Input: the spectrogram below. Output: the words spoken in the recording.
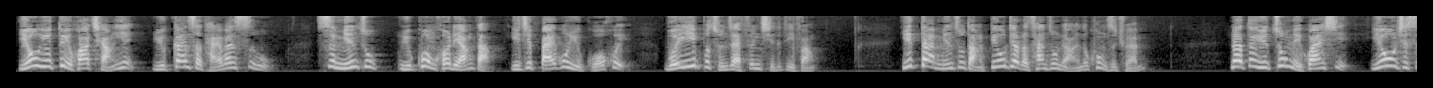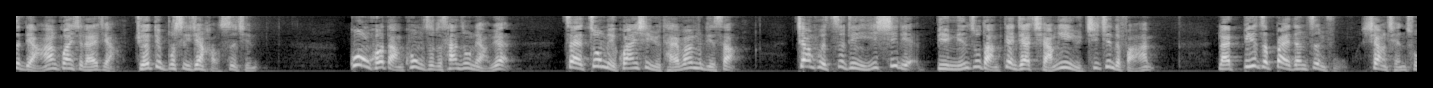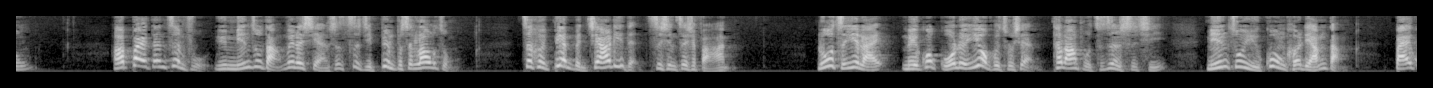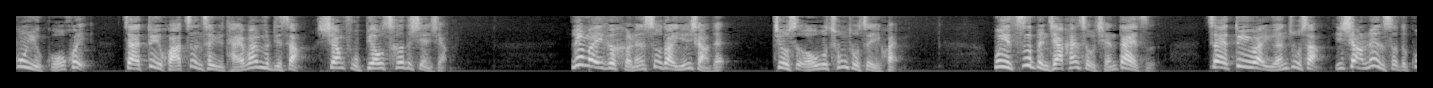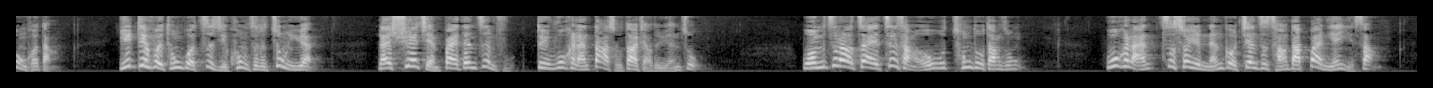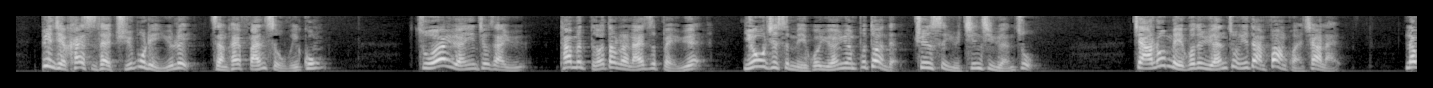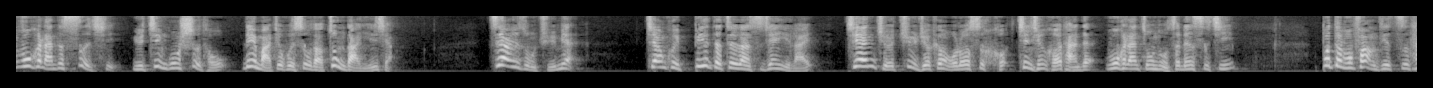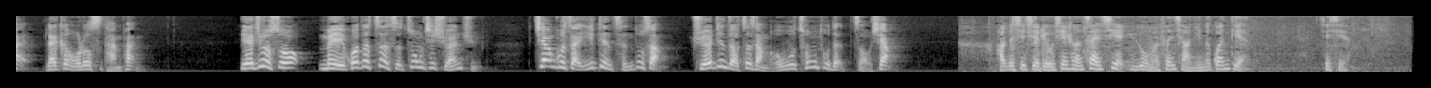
由于对华强硬与干涉台湾事务，是民主与共和两党以及白宫与国会。唯一不存在分歧的地方，一旦民主党丢掉了参众两院的控制权，那对于中美关系，尤其是两岸关系来讲，绝对不是一件好事情。共和党控制的参众两院，在中美关系与台湾问题上，将会制定一系列比民主党更加强硬与激进的法案，来逼着拜登政府向前冲。而拜登政府与民主党为了显示自己并不是孬种，这会变本加厉地执行这些法案。如此一来，美国国内又会出现特朗普执政时期民主与共和两党、白宫与国会在对华政策与台湾问题上相互飙车的现象。另外。一个可能受到影响的，就是俄乌冲突这一块。为资本家看守钱袋子，在对外援助上一向吝啬的共和党，一定会通过自己控制的众议院，来削减拜登政府对乌克兰大手大脚的援助。我们知道，在这场俄乌冲突当中，乌克兰之所以能够坚持长达半年以上，并且开始在局部领域内展开反守为攻，主要原因就在于他们得到了来自北约，尤其是美国源源不断的军事与经济援助。假如美国的援助一旦放缓下来，那乌克兰的士气与进攻势头立马就会受到重大影响。这样一种局面，将会逼得这段时间以来坚决拒绝跟俄罗斯和进行和谈的乌克兰总统泽连斯基，不得不放低姿态来跟俄罗斯谈判。也就是说，美国的这次中期选举，将会在一定程度上决定着这场俄乌冲突的走向。好的，谢谢刘先生在线与我们分享您的观点。谢谢。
